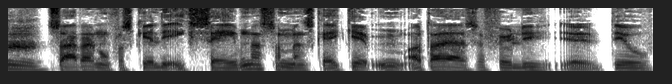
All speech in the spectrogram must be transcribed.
Mm. Så er der nogle forskellige eksamener, som man skal igennem, og der er selvfølgelig, øh, det er jo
